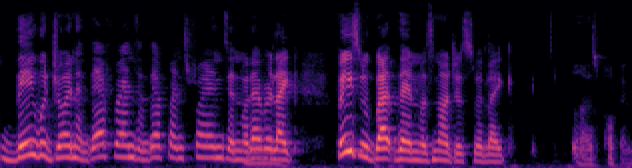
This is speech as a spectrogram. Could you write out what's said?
they would join and their friends and their friends' friends and whatever. Mm. Like Facebook back then was not just with like Oh, it's popping.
